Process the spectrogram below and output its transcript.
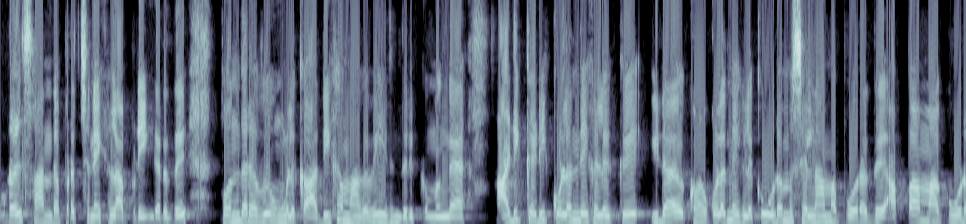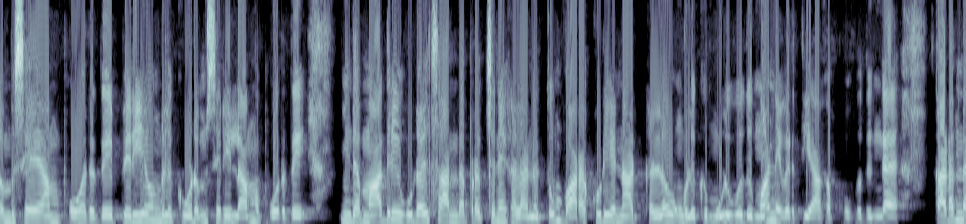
உடல் சார்ந்த பிரச்சனைகள் அப்படிங்கிறது தொந்தரவு உங்களுக்கு அதிகமாகவே இருந்திருக்குமுங்க. அடிக்கடி குழந்தைகளுக்கு இட குழந்தைகளுக்கு உடம்பு செல்லாம போறது அப்பா அம்மாவுக்கு உடம்பு சரியாம போறது பெரியவங்களுக்கு உடம்பு சரியில்லாம போறது இந்த மாதிரி உடல் சார்ந்த பிரச்சனைகள் அனைத்தும் வரக்கூடிய நாட்கள்ல உங்களுக்கு முழுவதுமா நிவர்த்தியாக போகுதுங்க. கடந்த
